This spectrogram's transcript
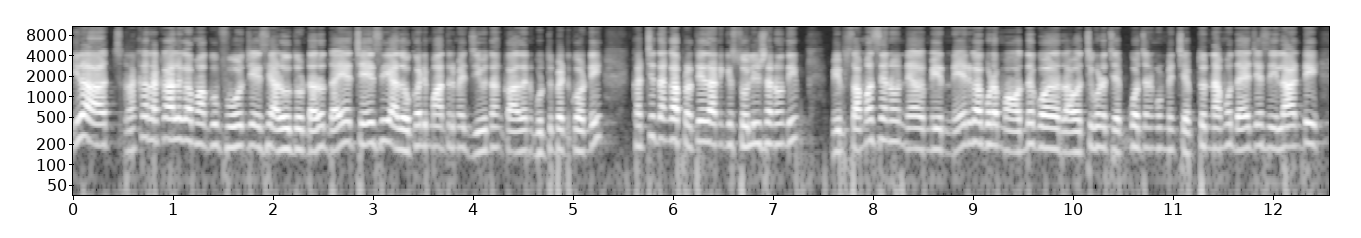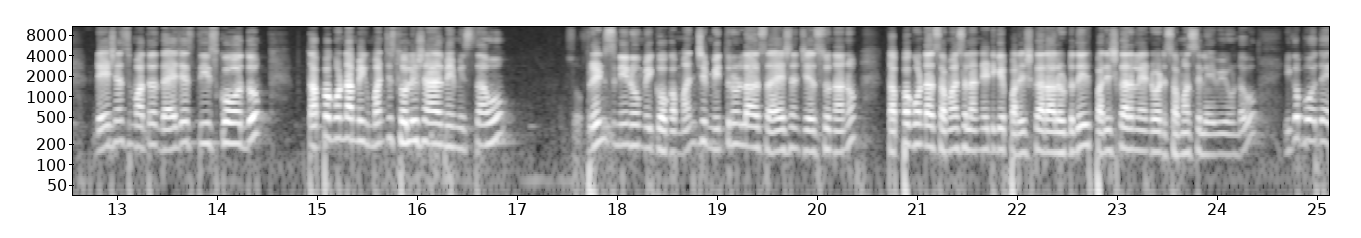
ఇలా రకరకాలుగా మాకు ఫోన్ చేసి అడుగుతుంటారు. దయచేసి అది ఒకటి మాత్రమే జీవితం కాదని గుర్తుపెట్టుకోండి. ఖచ్చితంగా ప్రతిదానికి సొల్యూషన్ ఉంది. మీ సమస్యను నే- మీరు నేరుగా కూడా మా వద్దకు వచ్చి కూడా చెప్పుకోవచ్చు అని కూడా మేము చెప్తున్నాము. దయచేసి ఇలాంటి డెసిషన్స్ మాత్రం దయచేసి తీసుకోవద్దు. తప్పకుండా మీకు మంచి సొల్యూషన్ అనేది మేము ఇస్తాము. సో ఫ్రెండ్స్ నేను మీకు ఒక మంచి మిత్రునిలా సజెషన్ చేస్తున్నాను. తప్పకుండా సమస్యలన్నిటికీ పరిష్కారాలు ఉంటుంది. పరిష్కారం లేనటువంటి సమస్యలు ఏవి ఉండవు. ఇకపోతే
